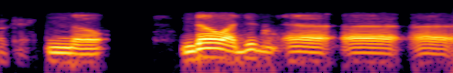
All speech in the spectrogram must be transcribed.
Okay. No, no, I didn't. Uh, uh, uh,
